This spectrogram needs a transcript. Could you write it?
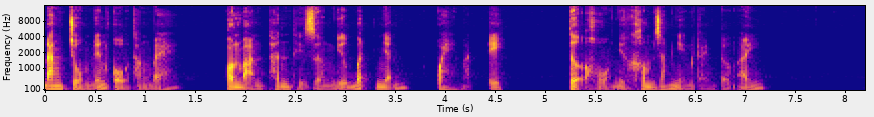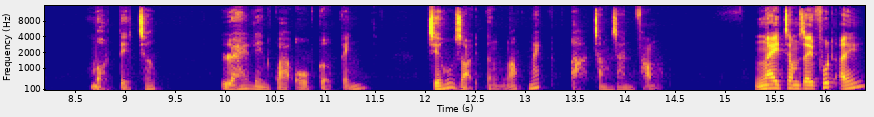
đang trùm đến cổ thằng bé. Còn bản thân thì dường như bất nhẫn, Quay mặt đi. Tựa hồ như không dám nhìn cảnh tượng ấy. Một tia chớp, lóe lên qua ô cửa kính, Chiếu rọi từng ngóc ngách Ở trong gian phòng. Ngay trong giây phút ấy,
